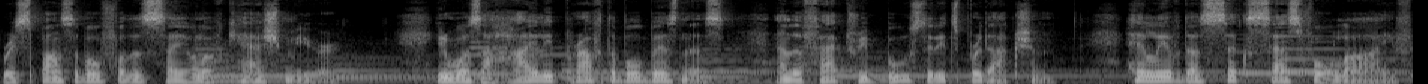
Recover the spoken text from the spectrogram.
responsible for the sale of cashmere. It was a highly profitable business, and the factory boosted its production. He lived a successful life,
